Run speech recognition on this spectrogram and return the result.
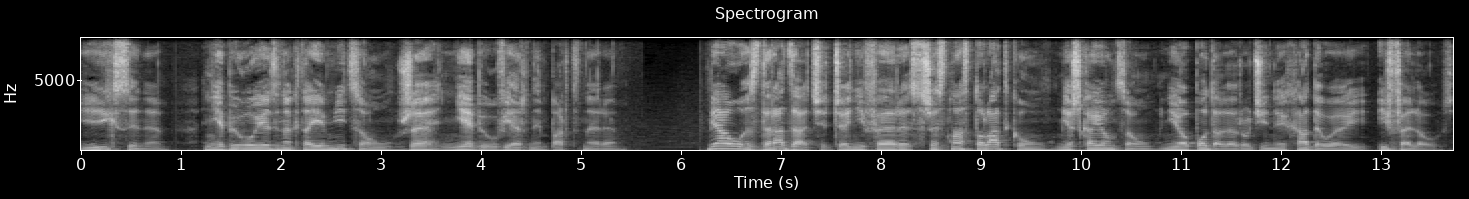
i ich synem. Nie było jednak tajemnicą, że nie był wiernym partnerem. Miał zdradzać Jennifer z szesnastolatką mieszkającą nieopodal rodziny Hathaway i Fellows.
